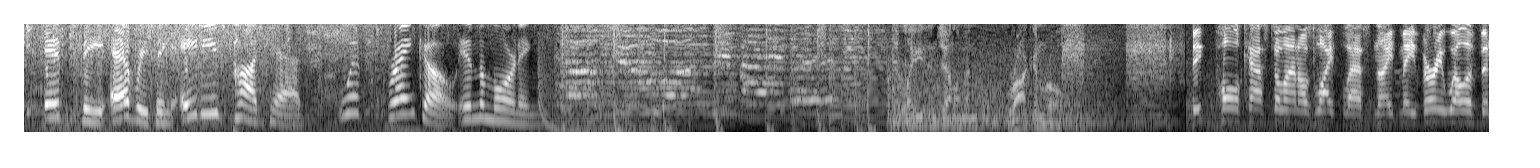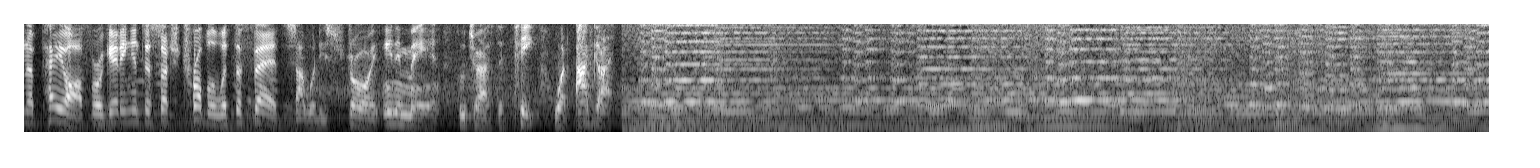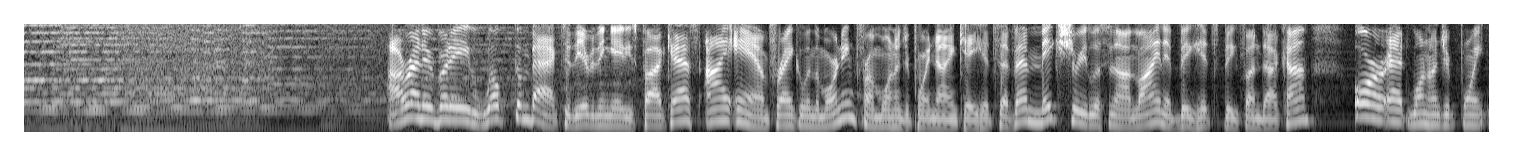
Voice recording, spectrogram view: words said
It's the Everything 80s Podcast with Franco in the morning. Ladies and gentlemen, rock and roll. Big Paul Castellano's life last night may very well have been a payoff for getting into such trouble with the feds. I will destroy any man who tries to take what I got. All right, everybody, welcome back to the Everything 80s podcast. I am Franco in the morning from 100.9 K Hits FM. Make sure you listen online at bighitsbigfun.com or at 100.9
